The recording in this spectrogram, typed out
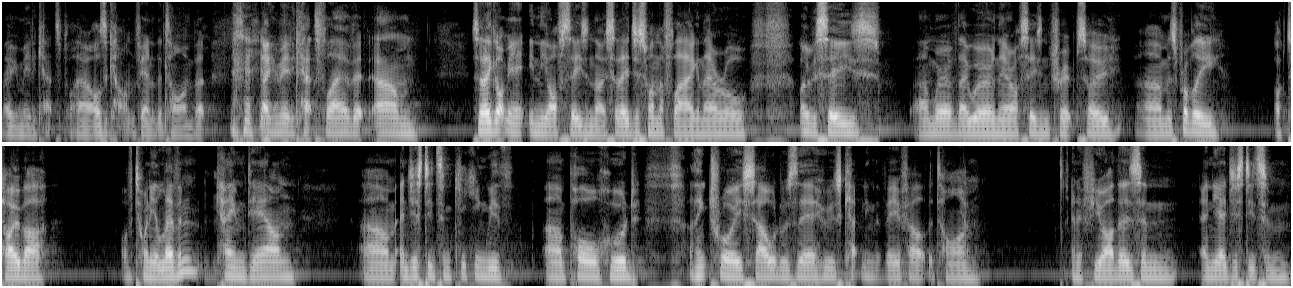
maybe meet a Cats player. I was a Carlton fan at the time, but maybe meet a Cats player. But um, so they got me in the off season though. So they just won the flag and they were all overseas, um, wherever they were in their off season trip. So um, it was probably October of 2011. Mhm. Came down um, and just did some kicking with uh, Paul Hood, I think Troy Selwood was there, who was captaining the VFL at the time, and a few others, and and yeah, just did some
